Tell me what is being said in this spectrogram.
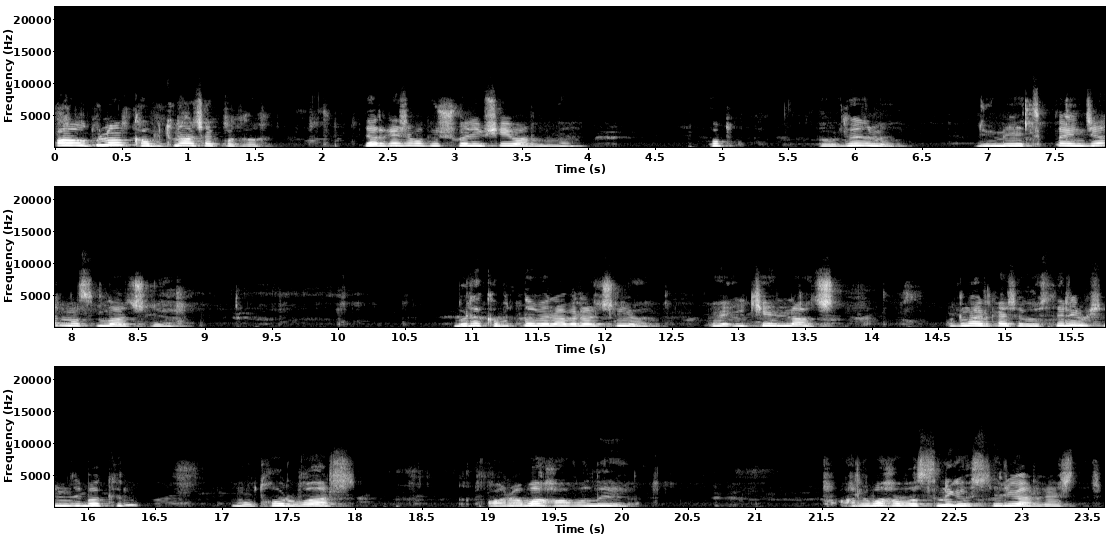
Aa dur lan kaputunu açak bakalım. Bir arkadaşlar bakın şöyle bir şey var bunda. Hop. Gördünüz mü? Düğmeye tıklayınca nasıl da açılıyor. Burada kaputla beraber açılmıyor. Ve iki elle aç. Bakın arkadaşlar göstereyim şimdi bakın. Motor var. Araba havalı. Araba havasını gösteriyor arkadaşlar.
